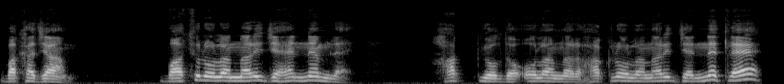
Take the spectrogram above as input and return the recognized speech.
bakacağım. Batıl olanları cehennemle, hak yolda olanları, haklı olanları cennetle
